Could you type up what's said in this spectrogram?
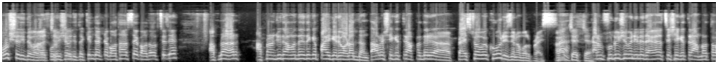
অবশ্যই দিতে পারবেন আচ্ছা, ফুড হিসেবে আচ্ছা। দিতে কিন্তু একটা কথা আছে কথা হচ্ছে যে আপনার আপনারা যদি আমাদের থেকে পাইকারি অর্ডার দেন তাহলে সেক্ষেত্রে আপনাদের প্রাইসটা হবে খুব রিজনেবল প্রাইস আচ্ছা আচ্ছা। কারণ ফুড হিসেবে নিলে দেখা যাচ্ছে সেক্ষেত্রে আমরা তো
